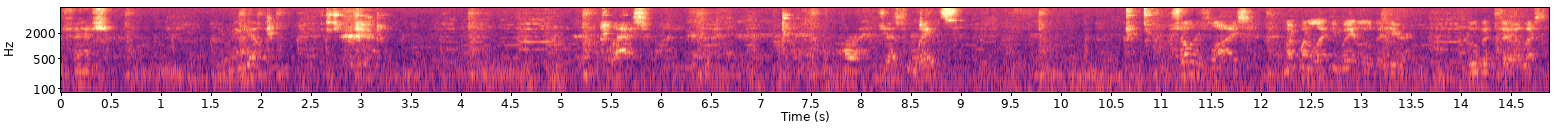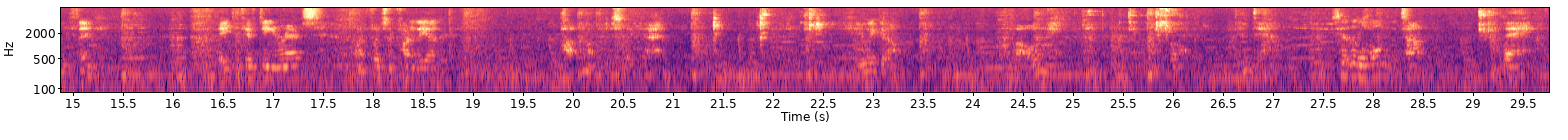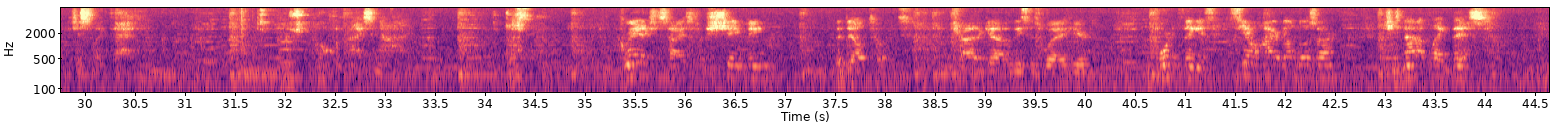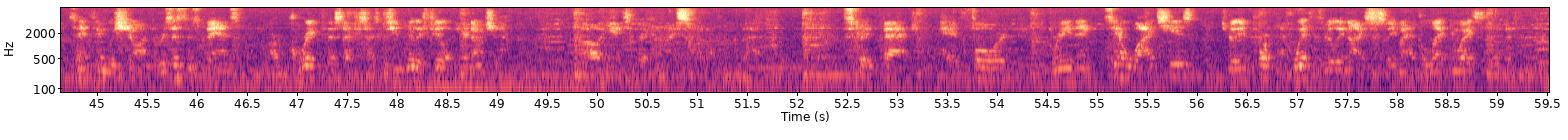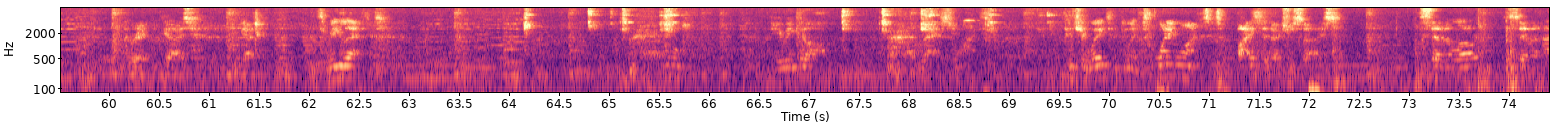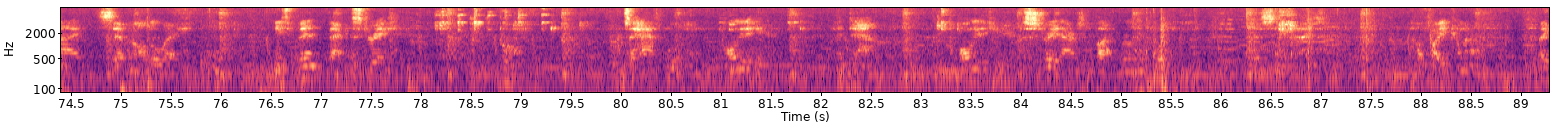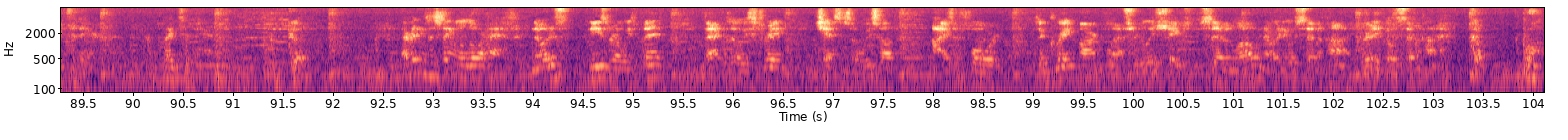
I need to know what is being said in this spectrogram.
arm blast. Really shapes them. Seven low. Now we're going to go seven high. You ready? Go seven high. Go. Boom.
